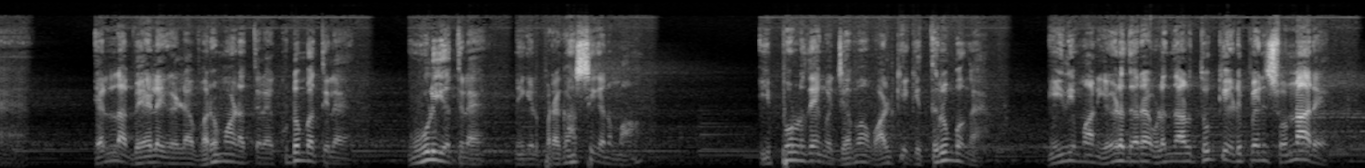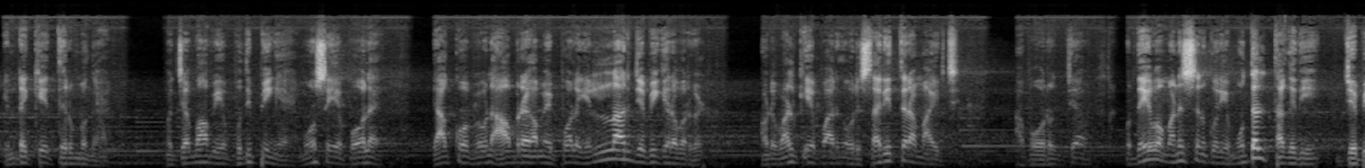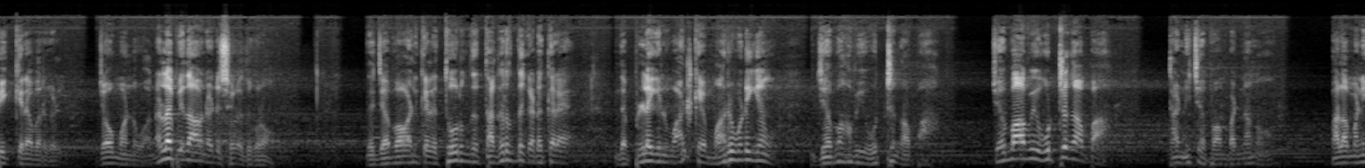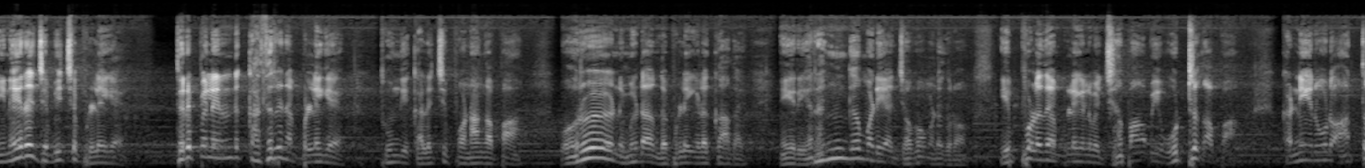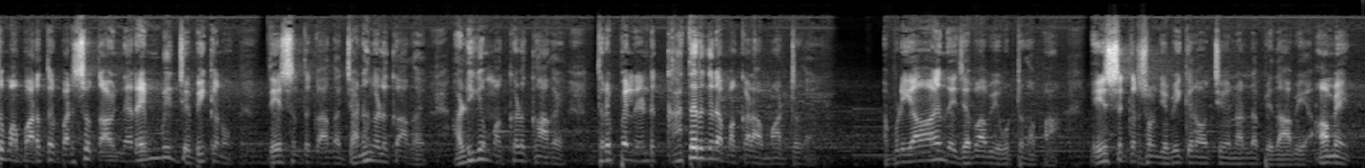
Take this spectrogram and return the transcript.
எல்லா வேலைகளில் வருமானத்தில் குடும்பத்தில் ஊழியத்தில் நீங்கள் பிரகாசிக்கணுமா? இப்பொழுதே உங்கள் ஜப வாழ்க்கைக்கு திரும்புங்க. நீதிமான் ஏழு தர விழுந்தாலும் தூக்கி எடுப்பேன்னு சொன்னாரே. இன்றைக்கே திரும்புங்க. உங்கள் ஜெபாவியை புதுப்பிங்க. மோசையை போல யாக்கோபை போல ஆபிரகாமை போல எல்லாரும் ஜெபிக்கிறவர்கள். அவருடைய வாழ்க்கையை பாருங்கள் ஒரு சரித்திரம் ஆயிடுச்சு அப்போ ஒரு ஜெ ஒரு தெய்வ மனுஷனுக்குரிய முதல் தகுதி ஜெபிக்கிறவர்கள். ஜெபம் பண்ணுவோம். நல்ல பிதாவை நடி சொல்லுகிறோம் இந்த ஜப வாழ்க்கையில் தூர்ந்து தகர்ந்து கிடக்கிற இந்த பிள்ளைகள் வாழ்க்கை மறுபடியும் ஜெபாவி ஊற்றுங்கப்பா. ஜெபாவி ஊற்றுங்கப்பா. தண்ணி ஜெபம் பண்ணணும். பல மணி நேரம் ஜெபிச்ச பிள்ளைங்க திருப்பில நின்று கதறின பிள்ளைங்க தூங்கி கலைச்சி போனாங்கப்பா. ஒரு நிமிடம் அந்த பிள்ளைகளுக்காக நீர் இறங்கும்படியா ஜபம் எடுக்கிறோம். இப்பொழுது பிள்ளைகளை ஜபாவை ஊற்றுங்கப்பா. கண்ணீரோடு ஆத்தும பாரத்தில் பரிசுத்தாவை நிரம்பி ஜெபிக்கணும். தேசத்துக்காக ஜனங்களுக்காக அழியும் மக்களுக்காக திருப்பல் நின்று கதறுகிற மக்களாக மாற்றுங்க. அப்படியா இந்த ஜபாவை ஊற்றுங்கப்பா. இயேசு கிருஷ்ணன் ஜெபிக்கிறோம். நல்ல பிதாவே. ஆமென்.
